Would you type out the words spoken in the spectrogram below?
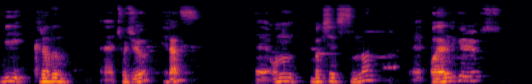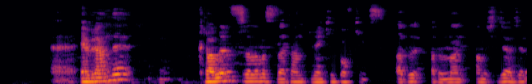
bir kralın e, çocuğu, prens. E, onun bakış açısından e, olayları görüyoruz. E, evrende kralların sıralaması zaten Ranking of Kings adı adından anlaşılacağı üzere.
